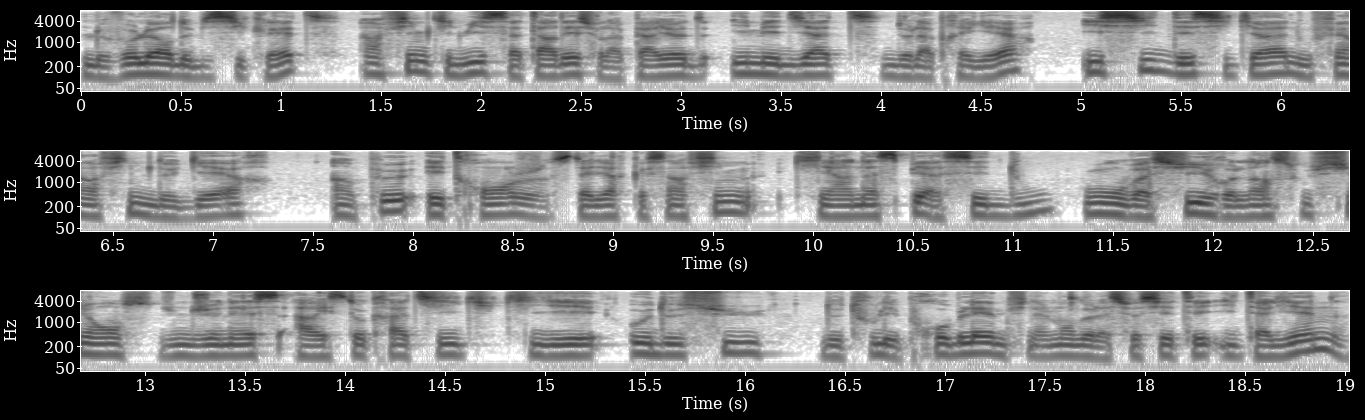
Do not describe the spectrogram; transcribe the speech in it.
Le voleur de bicyclette, un film qui lui s'attardait sur la période immédiate de l'après-guerre. Ici, De Sica nous fait un film de guerre un peu étrange, c'est-à-dire que c'est un film qui a un aspect assez doux, où on va suivre l'insouciance d'une jeunesse aristocratique qui est au-dessus de tous les problèmes finalement de la société italienne,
